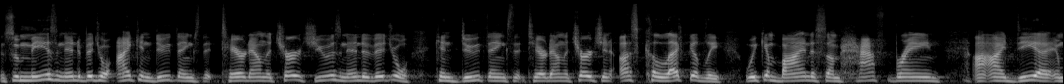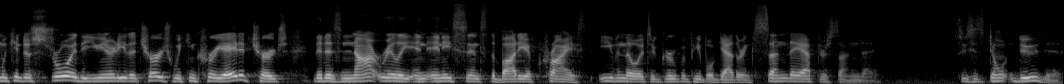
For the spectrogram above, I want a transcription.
And so, me as an individual, I can do things that tear down the church. You as an individual can do things that tear down the church. And us collectively, we can buy into some half brain uh, idea and we can destroy the unity of the church. We can create a church that is not really, in any sense, the body of Christ, even though it's a group of people gathering Sunday after Sunday. So, he says, don't do this.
